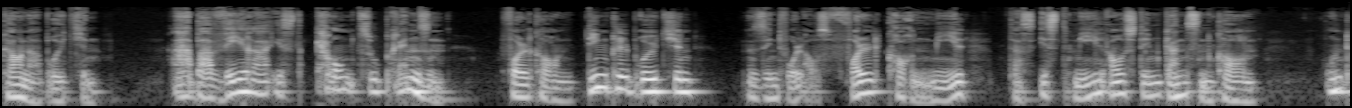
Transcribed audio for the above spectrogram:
Körnerbrötchen. Aber Vera ist kaum zu bremsen. Vollkorn-Dinkelbrötchen sind wohl aus Vollkornmehl, das ist Mehl aus dem ganzen Korn, und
